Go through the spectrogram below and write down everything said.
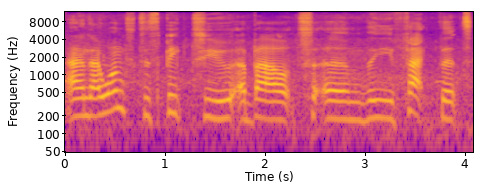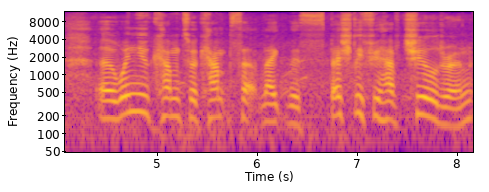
And I wanted to speak to you about um, the fact that uh, when you come to a campsite like this, especially if you have children,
